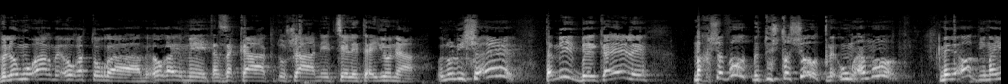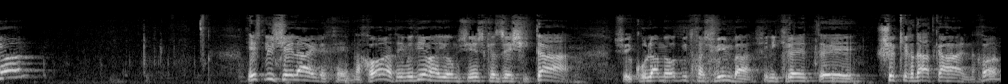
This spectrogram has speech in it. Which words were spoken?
ולא מואר מאור התורה, מאור האמת, הזכה, הקדושה, הנאצלת, העליונה, הוא לא להישאר תמיד בכאלה מחשבות מטושטשות, מעומעמות, מלאות דמיון. יש לי שאלה אליכם, נכון? אתם יודעים היום שיש כזה שיטה שכולם מאוד מתחשבים בה, שנקראת אה, שקר דעת קהל, נכון?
